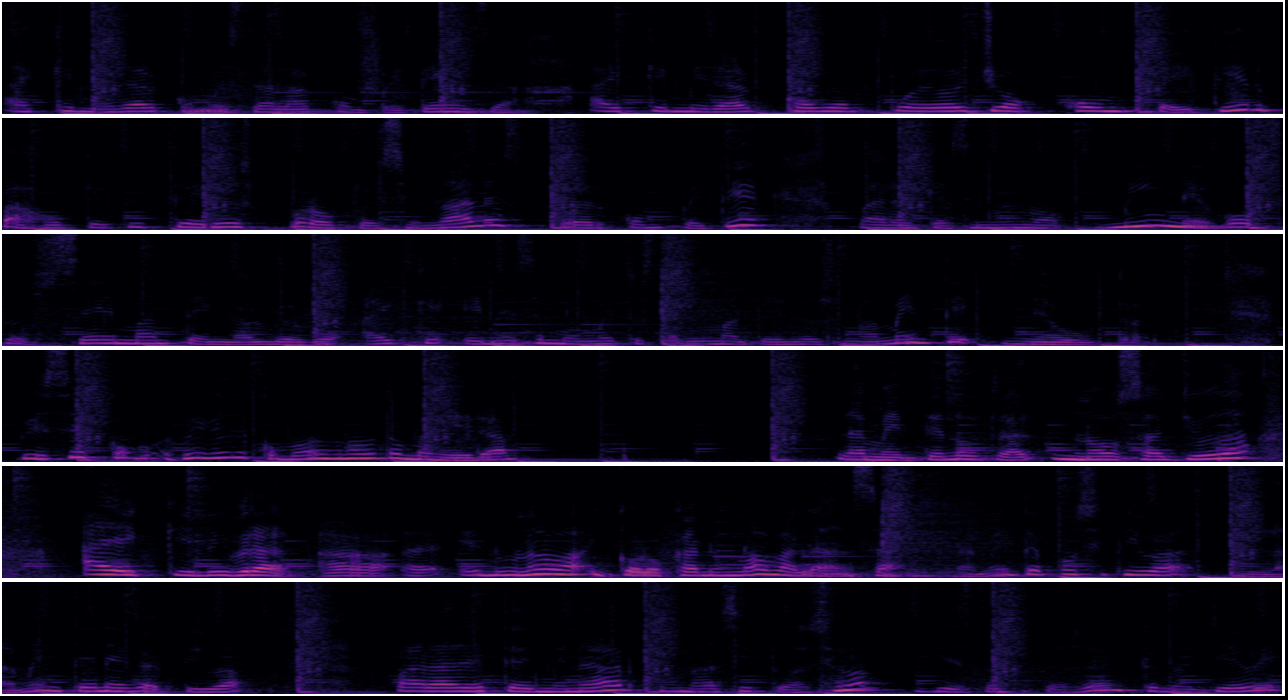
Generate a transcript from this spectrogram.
hay que mirar cómo está la competencia, hay que mirar cómo puedo yo competir, bajo qué criterios profesionales poder competir para que así mismo mi negocio se mantenga. Luego hay que en ese momento estar manteniendo una mente neutral. Fíjense cómo, fíjense cómo de una otra manera la mente neutral nos ayuda a equilibrar, a, colocar en una balanza la mente positiva y la mente negativa para determinar una situación y esta situación que nos lleve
